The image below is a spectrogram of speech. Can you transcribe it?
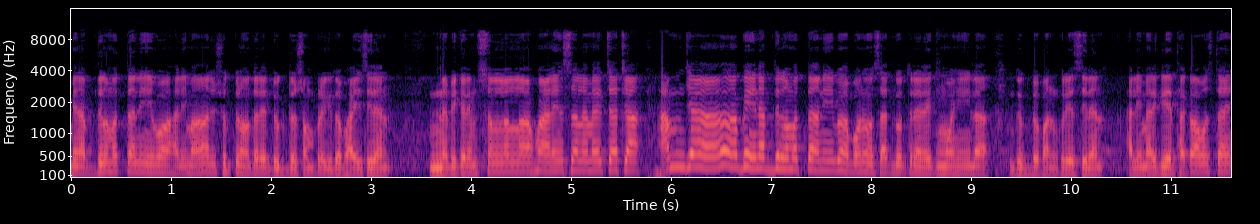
বিন আব্দুল মত্তানি ও হালিমার সূত্র ধরে দুগ্ধ সম্পর্কিত ভাই ছিলেন। নবী করিম সাল্লাল্লাহু আলাইহি সাল্লামের চাচা Hamza bin Abdul Muttalib Banu Saad গোত্রের এক মহিলা দুগ্ধ পান করেছিলেন। হালিমার গিয়ে থাকা অবস্থায়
